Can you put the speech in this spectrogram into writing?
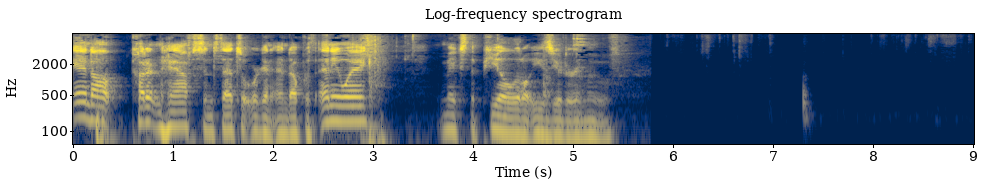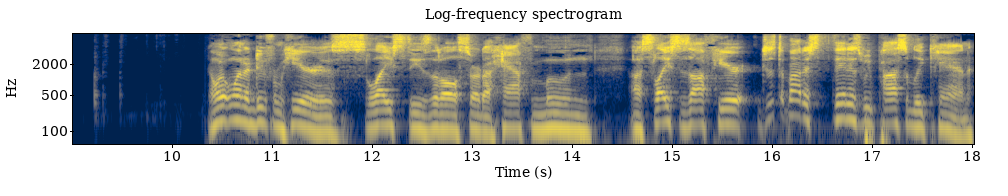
And I'll cut it in half since that's what we're going to end up with anyway. It makes the peel a little easier to remove. Now what we want to do from here is slice these little sort of half moon uh, slices off here just about as thin as we possibly can.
